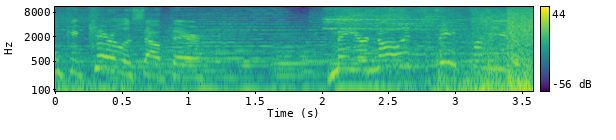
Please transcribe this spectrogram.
Don't get careless out there. May your knowledge seep from you!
